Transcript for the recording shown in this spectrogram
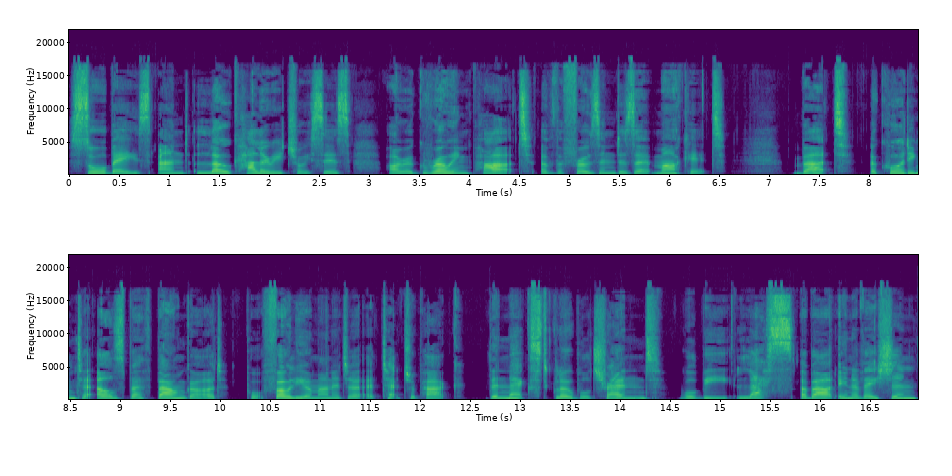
sorbets, and low calorie choices are a growing part of the frozen dessert market. But According to Elsbeth Baumgard, portfolio manager at Tetra Pak, the next global trend will be less about innovation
